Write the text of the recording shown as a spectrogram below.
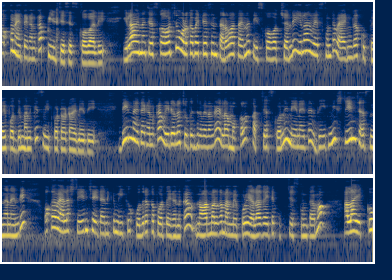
తొక్కనైతే కనుక పీల్ చేసేసుకోవాలి. ఇలా అయినా చేసుకోవచ్చు ఉడకబెట్టేసిన తర్వాత అయినా తీసుకోవచ్చు అండి. ఇలా వేసుకుంటే వేగంగా కుక్ అయిపోద్ది మనకి స్వీట్ పొటాటో అనేది. దీన్ని అయితే కనుక వీడియోలో చూపించిన విధంగా ఇలా మొక్కలు కట్ చేసుకొని నేనైతే దీన్ని స్టీమ్ చేస్తున్నానండి. ఒకవేళ స్టీమ్ చేయడానికి మీకు కుదరకపోతే కనుక నార్మల్గా మనం ఎప్పుడు ఎలాగైతే కుక్ చేసుకుంటామో అలా ఎక్కువ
